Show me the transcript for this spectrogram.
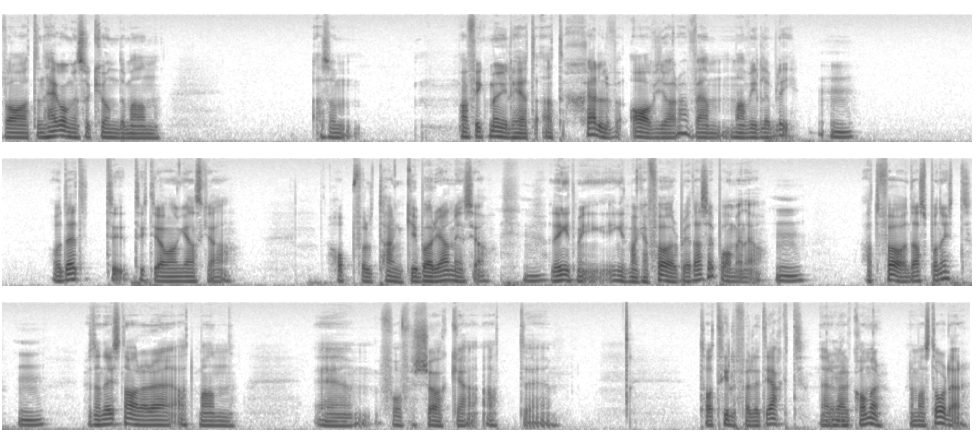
var att den här gången så kunde man alltså man fick möjlighet att själv avgöra vem man ville bli. Mm. Och det ty- tyckte jag var en ganska hoppfull tanke i början minns jag. Mm. Det är inget, inget man kan förbereda sig på menar jag. Mm. Att födas på nytt. Mm. Utan det är snarare att man eh, får försöka att eh, ta tillfället i akt när det Mm. väl kommer. När man står där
